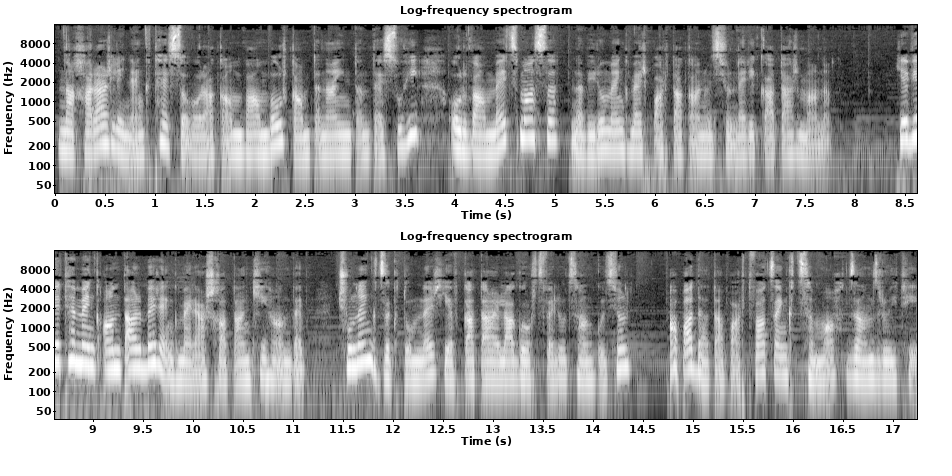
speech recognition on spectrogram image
Նախարար լինենք թե սովորական բամբոր կամ տնային տնտեսուհի, օրվա մեծ մասը նվիրում ենք մեր պարտականությունների կատարմանը։ Եվ եթե մենք անտարբեր ենք մեր աշխատանքի հանդեպ, ճունենք ձգտումներ եւ կատարելագործվելու ցանկություն, ապա դատապարտված ենք ցմահ ձանձրույթի,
